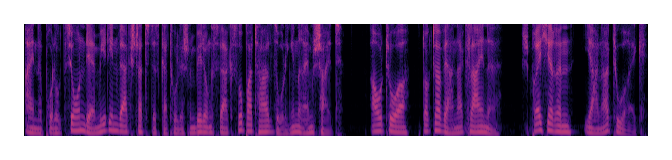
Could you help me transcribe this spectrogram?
Eine Produktion der Medienwerkstatt des katholischen Bildungswerks Wuppertal Solingen-Remscheid. Autor Dr. Werner Kleine. Sprecherin Jana Turek.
